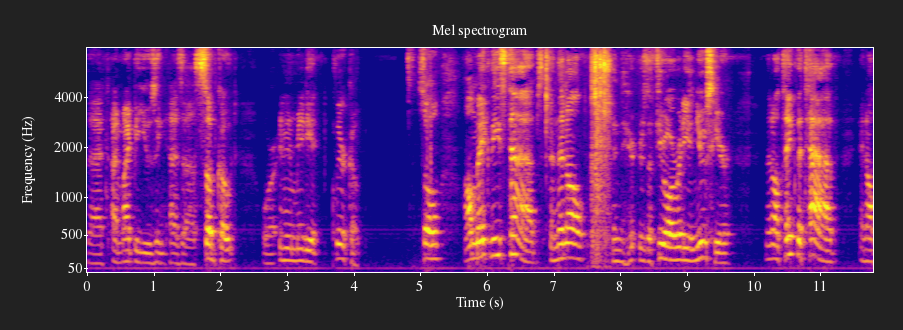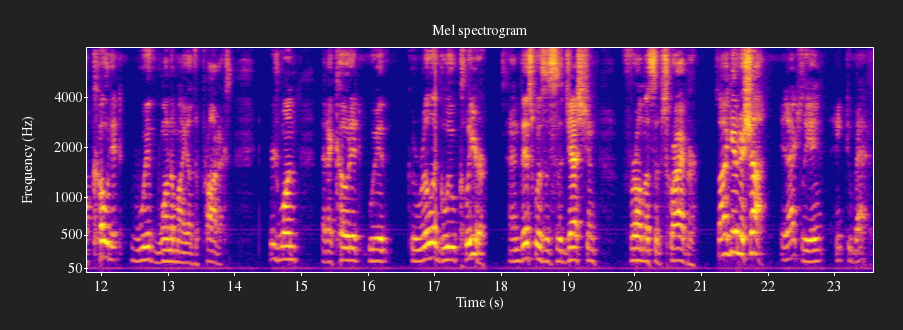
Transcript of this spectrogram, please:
that I might be using as a subcoat or intermediate clear coat. So I'll make these tabs and then I'll, and here's a few already in use here, then I'll take the tab and I'll coat it with one of my other products. Here's one that I coated with Gorilla Glue Clear. And this was a suggestion from a subscriber. So I give it a shot. It actually ain't, ain't too bad.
